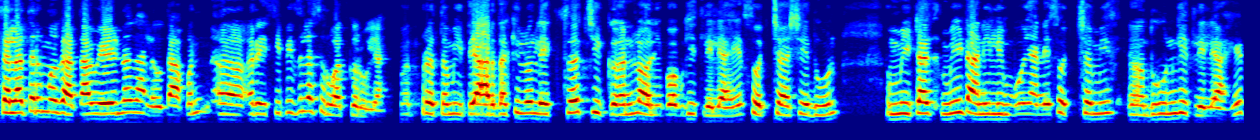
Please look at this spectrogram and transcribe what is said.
चला तर मग आता वेळ न घालवता आपण रेसिपीजला सुरुवात करूया. प्रथम इथे अर्धा किलो लेगचं चिकन लॉलीपॉप घेतलेले आहे स्वच्छ असे धुवून. मीठा मीठ आणि लिंबू याने स्वच्छ मी धुवून घेतलेले आहेत.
